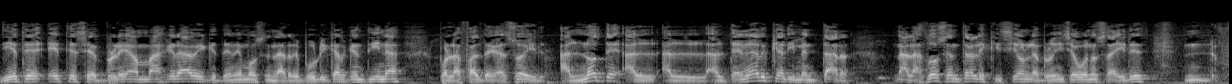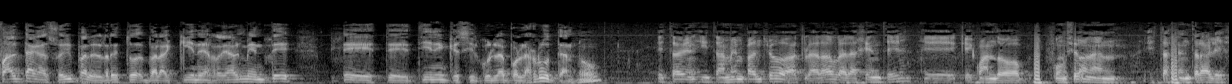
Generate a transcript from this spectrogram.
y este este es el problema más grave que tenemos en la República Argentina por la falta de gasoil al no al, al, al tener que alimentar a las dos centrales que hicieron la provincia de Buenos Aires falta gasoil para el resto para quienes realmente este, tienen que circular por las rutas, ¿no? Está bien, y también, Pancho, aclararle a la gente eh, que cuando funcionan estas centrales,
